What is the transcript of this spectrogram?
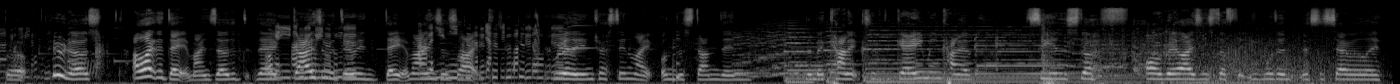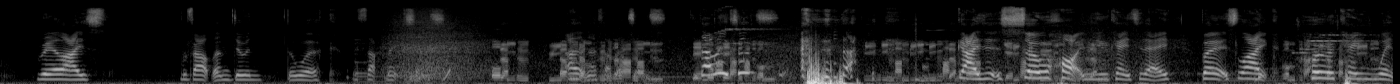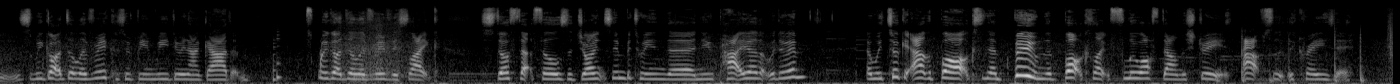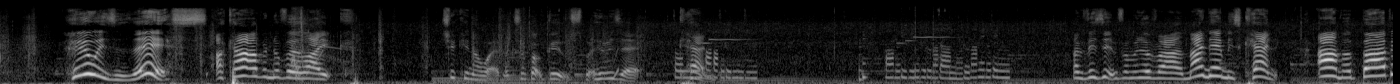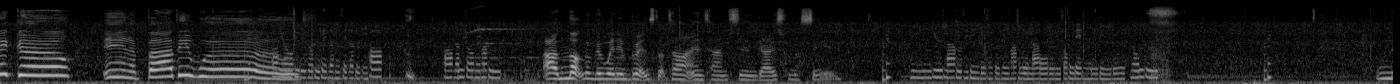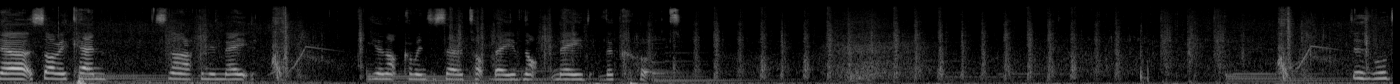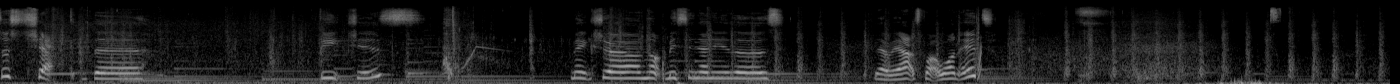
but who knows. I like the data mines though. The, the guys who are doing data mines is like really interesting, like understanding the mechanics of the game and kind of seeing stuff or realizing stuff that you wouldn't necessarily realize without them doing the work. If that makes sense. I don't know if that makes sense. Does that make sense? Guys, it's so hot in the UK today, but it's like hurricane winds. We got a delivery because we've been redoing our garden we got delivery of this like stuff that fills the joints in between the new patio that we're doing. And we took it out of the box and then boom, the box like flew off down the street. It's absolutely crazy. Who is this? I can't have another like chicken or whatever because I've got goose, but who is it? Oh, Ken. I'm visiting from another island. My name is Ken. I'm a Barbie girl in a Barbie world. I'm not going to be winning Britain's Got Talent anytime soon, guys, from my singing. No, sorry, Ken. It's not happening, mate. You're not coming to Sarah Top Bay. You've not made the cut. Just, we'll just check the beaches. Make sure I'm not missing any of those. There we are, that's what I wanted.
